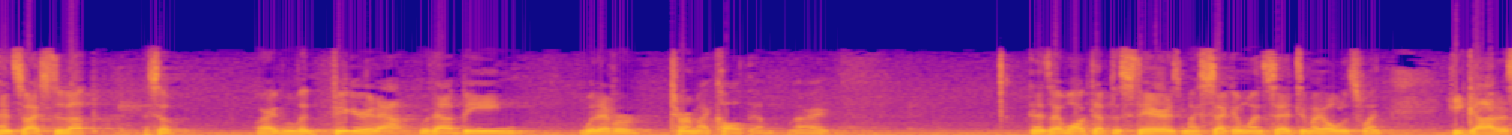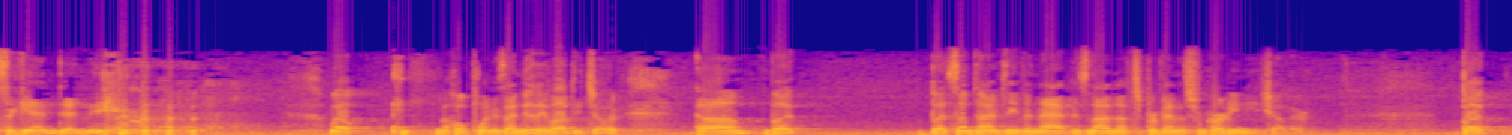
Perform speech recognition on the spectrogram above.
And so I stood up. I said, "All right, well then figure it out without being whatever term I called them." All right. And as I walked up the stairs, my second one said to my oldest one, "He got us again, didn't he?" well, the whole point is I knew they loved each other. Um, but, but sometimes even that is not enough to prevent us from hurting each other. But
